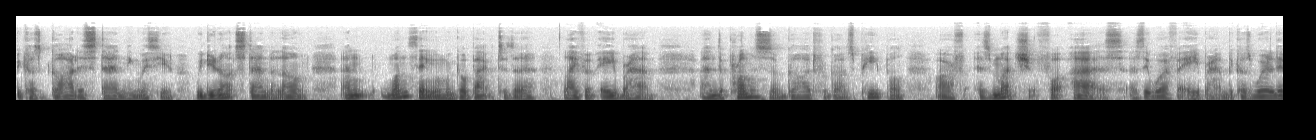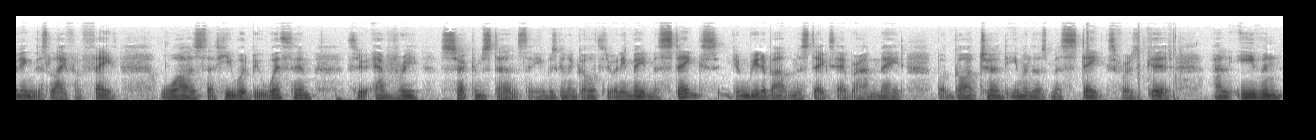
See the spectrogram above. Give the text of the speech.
because God is standing with you. We do not stand alone. And one thing, when we go back to the life of Abraham, and the promises of God for God's people are as much for us as they were for Abraham because we're living this life of faith, was that he would be with him through every circumstance that he was going to go through. And he made mistakes. You can read about the mistakes Abraham made, but God turned even those mistakes for his good. And even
